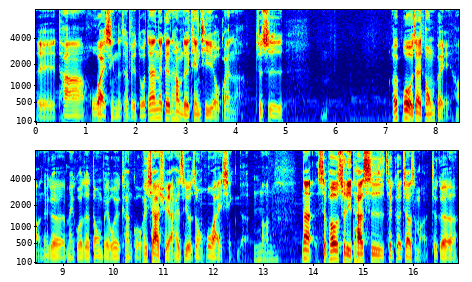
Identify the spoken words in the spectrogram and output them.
诶，它户外型的特别多，但是那跟他们的天气也有关了。就是，而不过我在东北哈，那个美国的东北我也看过，会下雪还是有这种户外型的啊。那 supposedly 它是这个叫什么？这个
